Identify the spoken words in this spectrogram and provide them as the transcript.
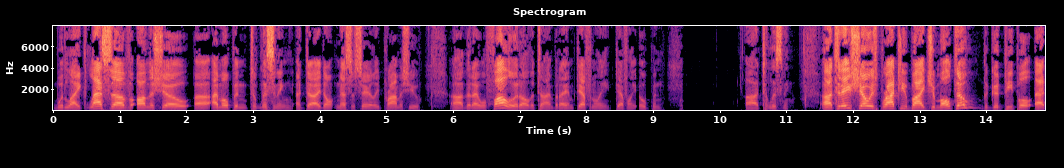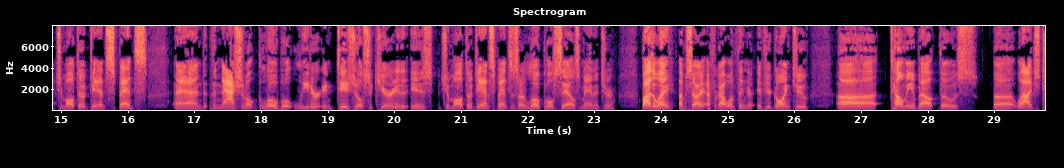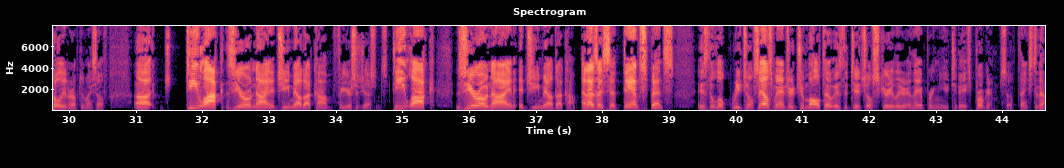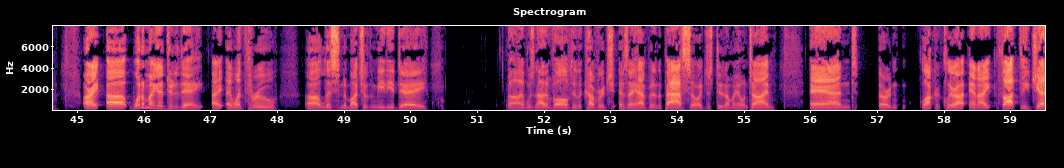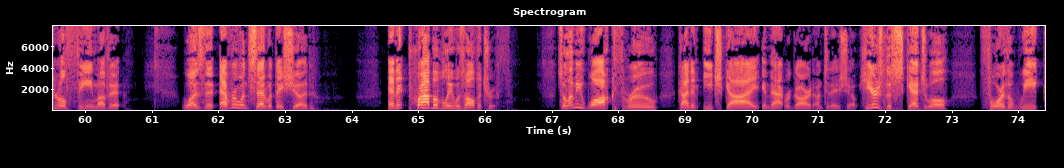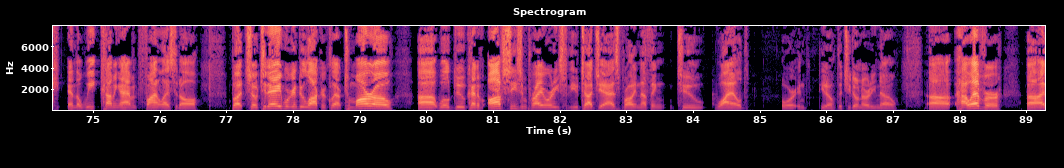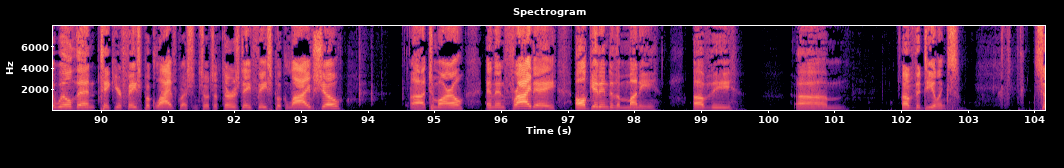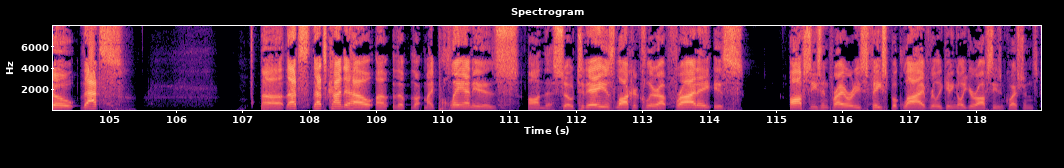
would like less of on the show. Uh, I'm open to listening. I, I don't necessarily promise you uh, that I will follow it all the time, but I am definitely, definitely open uh, to listening. Uh, today's show is brought to you by Gemalto, the good people at Gemalto, Dan Spence, and the national global leader in digital security that is Gemalto. Dan Spence is our local sales manager. By the way, I'm sorry, I forgot one thing there. If you're going to uh, tell me about those, uh, wow, I just totally interrupted myself. Uh, dlocke09 at gmail.com for your suggestions. dlocke09 at gmail.com. And as I said, Dan Spence is the local regional sales manager. Gemalto is the digital security leader, and they are bringing you today's program. So thanks to them. All right, uh, what am I going to do today? I, I went through, uh, listened to much of the media day. Uh, I was not involved in the coverage as I have been in the past, so I just did on my own time, and or locker clear out. And I thought the general theme of it was that everyone said what they should, and it probably was all the truth. So let me walk through kind of each guy in that regard on today's show. Here's the schedule for the week and the week coming. I haven't finalized it all. But so today we're going to do Locker Cloud. Tomorrow uh, we'll do kind of off-season priorities for the Utah Jazz. Probably nothing too wild or in, you know that you don't already know. Uh, however, uh, I will then take your Facebook Live question. So it's a Thursday Facebook Live show uh, tomorrow, and then Friday I'll get into the money of the um, of the dealings. So that's uh, that's that's kind of how uh, the, the, my plan is on this. So today is locker clear out. Friday is off-season priorities. Facebook Live, really getting all your off-season questions,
